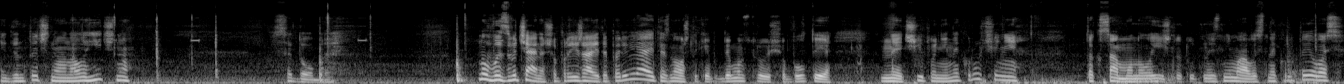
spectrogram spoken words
ідентично, аналогічно. Все добре. Ну, ви, звичайно, що приїжджаєте, перевіряєте, знову ж таки, демонструю, що болти не чіпані, не кручені. Так само аналогічно тут не знімалось, не крутилось.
